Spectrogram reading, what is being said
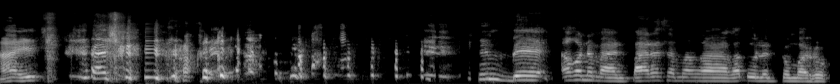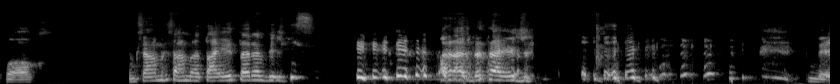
Hi! Hindi. Ako naman, para sa mga katulad ko marupok, magsama-sama tayo, tara, bilis. Parada tayo dyan. Hindi.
